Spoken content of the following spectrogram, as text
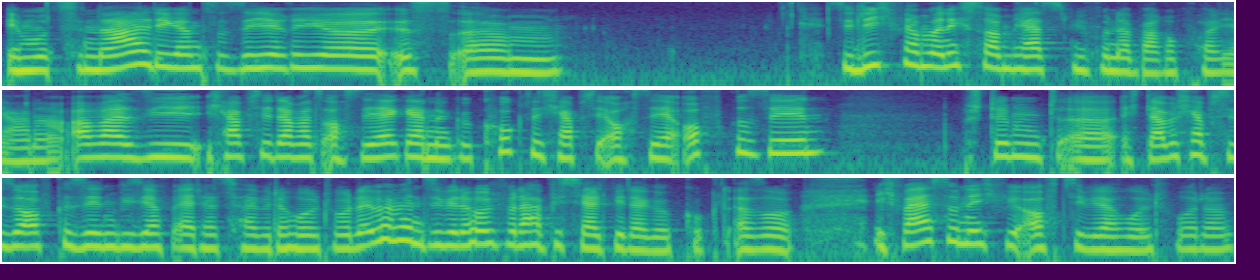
emotional, die ganze Serie. Ist, ähm, sie liegt mir aber nicht so am Herzen wie wunderbare Poliana. Aber sie, ich habe sie damals auch sehr gerne geguckt. Ich habe sie auch sehr oft gesehen bestimmt, äh, ich glaube, ich habe sie so oft gesehen, wie sie auf RTL 2 wiederholt wurde. Immer wenn sie wiederholt wurde, habe ich sie halt wieder geguckt. Also ich weiß noch nicht, wie oft sie wiederholt wurde.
